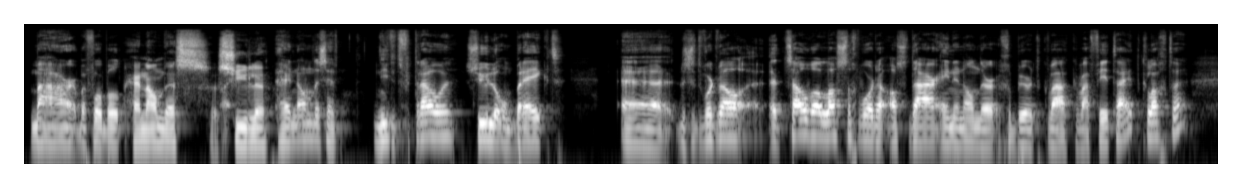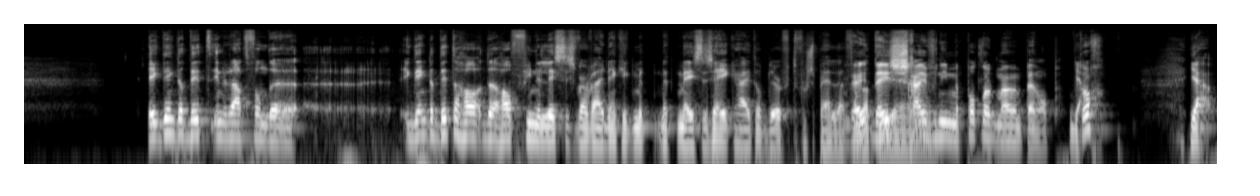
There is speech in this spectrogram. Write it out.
Maar bijvoorbeeld Hernandez, Sule. Hernandez heeft niet het vertrouwen. Zule ontbreekt. Eh, dus het, wordt wel, het zou wel lastig worden als daar een en ander gebeurt qua, qua fitheid, klachten. Ik denk dat dit inderdaad van de... eh, ik denk dat dit de, hal- de halve finalist is waar wij denk ik met, met meeste zekerheid op durven te voorspellen. De- die, deze eh, schrijven niet met potlood, maar met pen op. Ja. Toch? Ja.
